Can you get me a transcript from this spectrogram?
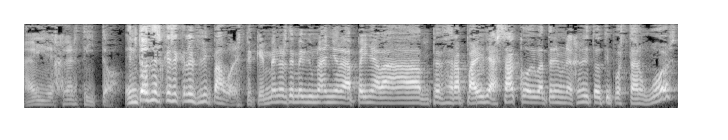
ahí de ejército. Entonces, ¿qué se cree el flipado este? ¿Que en menos de medio un año la peña va a empezar a parir a saco y va a tener un ejército tipo Star Wars?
